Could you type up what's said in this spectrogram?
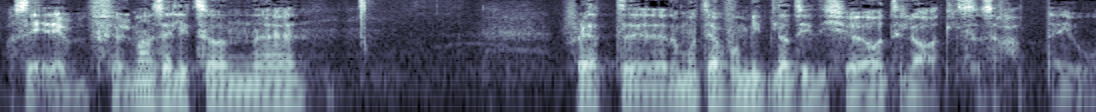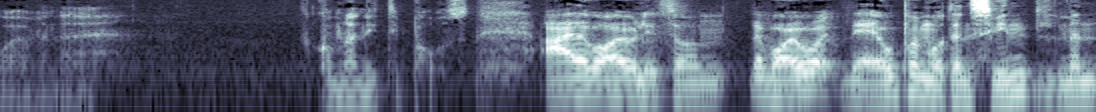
Altså, er det, føler man seg litt sånn uh, Fordi at uh, da måtte jeg få midlertidig kjøretillatelse, så hadde jeg jo uh, Men uh, så kom det nytt i posten. Nei, det var jo litt sånn Det, var jo, det er jo på en måte en svindel, men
